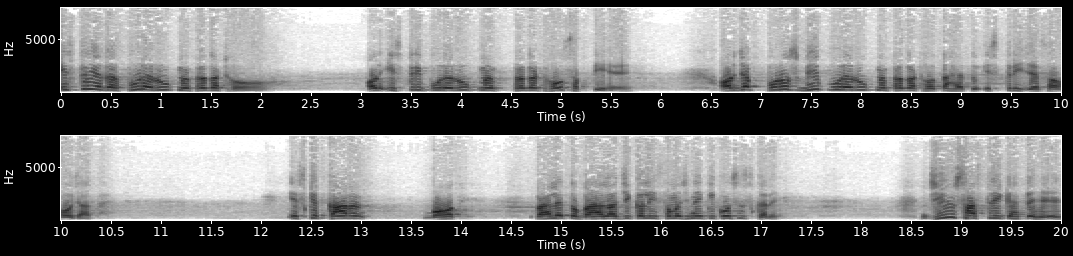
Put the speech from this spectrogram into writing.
स्त्री अगर पूरे रूप में प्रकट हो, और स्त्री पूरे रूप में प्रकट हो सकती है, और जब पुरुष भी पूरे रूप में प्रकट होता है तो स्त्री जैसा हो जाता है। इसके कारण बहुत पहले तो बायोलॉजिकली समझने की कोशिश करें। जीव शास्त्री कहते हैं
